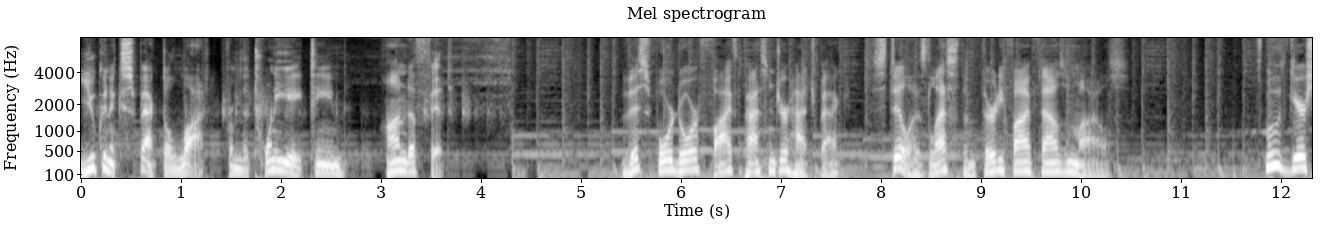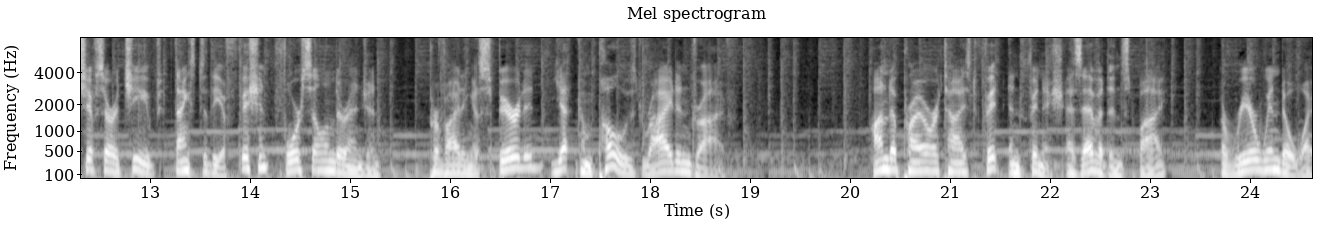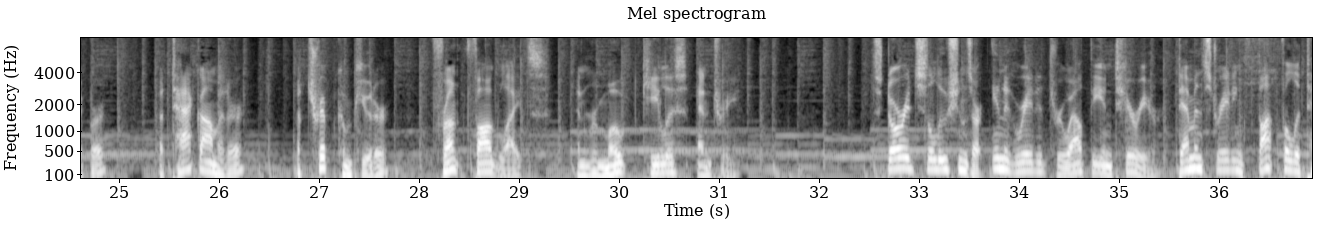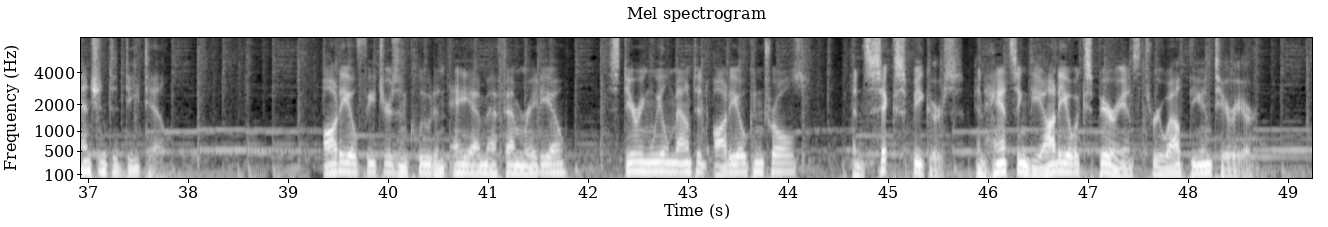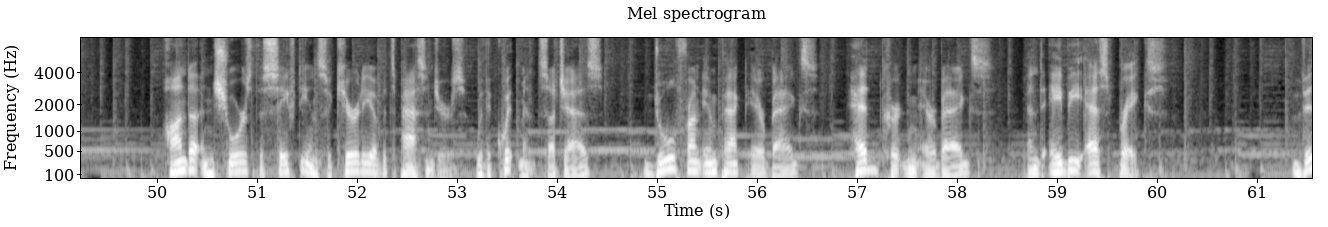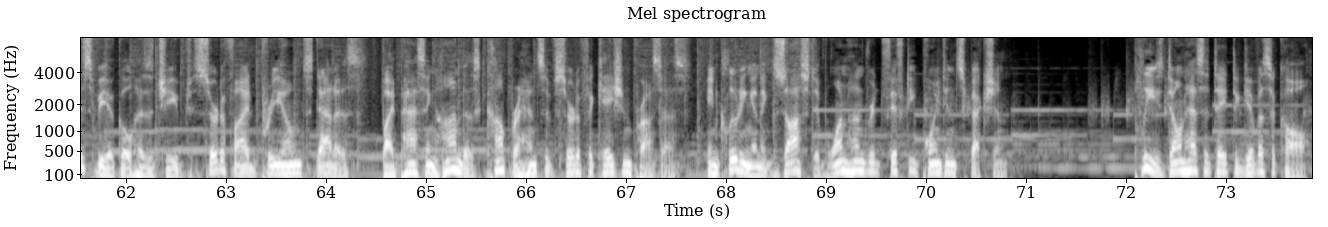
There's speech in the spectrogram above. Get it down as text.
You can expect a lot from the 2018 Honda Fit. This four-door, five-passenger hatchback still has less than 35,000 miles. Smooth gear shifts are achieved thanks to the efficient four-cylinder engine, providing a spirited yet composed ride and drive. Honda prioritized fit and finish as evidenced by a rear window wiper, a tachometer, a trip computer, front fog lights, and remote keyless entry. Storage solutions are integrated throughout the interior, demonstrating thoughtful attention to detail. Audio features include an AM-FM radio, steering wheel mounted audio controls, and six speakers, enhancing the audio experience throughout the interior. Honda ensures the safety and security of its passengers with equipment such as dual front impact airbags, head curtain airbags, and ABS brakes. This vehicle has achieved certified pre-owned status by passing Honda's comprehensive certification process, including an exhaustive 150-point inspection. Please don't hesitate to give us a call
